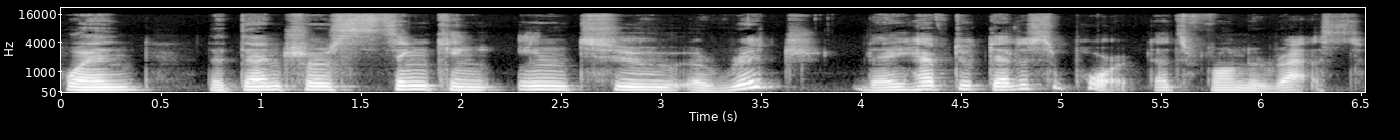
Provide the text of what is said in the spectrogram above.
when the denture sinking into a ridge, they have to get a support. That's from the rest.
